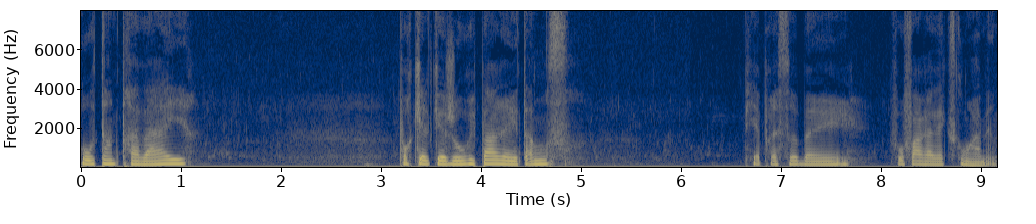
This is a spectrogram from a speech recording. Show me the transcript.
Autant de travail pour quelques jours hyper intenses. Puis après ça, ben, faut faire avec ce qu'on ramène.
